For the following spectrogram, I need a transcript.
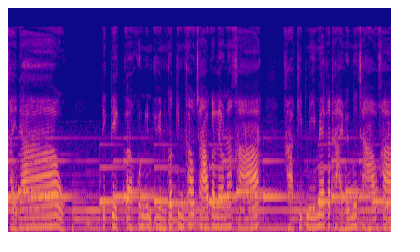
ไข่ดาว เด็กๆคนอื่นๆ ก็กินข้าวเช้ากันแล้วนะคะ ค่ะคลิปนี้แม่ก็ถ่ายไว้เมื่อเช้าค่ะ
